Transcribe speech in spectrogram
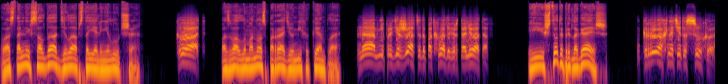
У остальных солдат дела обстояли не лучше. «Кот!» — позвал Ломонос по радио Миха Кэмпла. «Нам не продержаться до подхода вертолетов!» «И что ты предлагаешь?» «Грохнуть эту суку!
